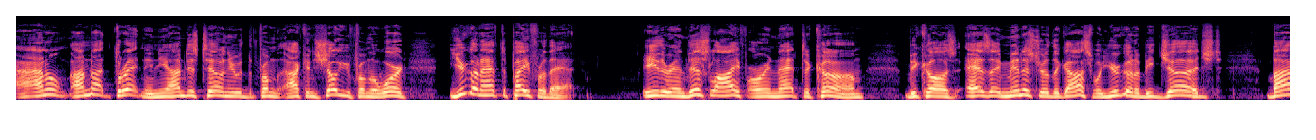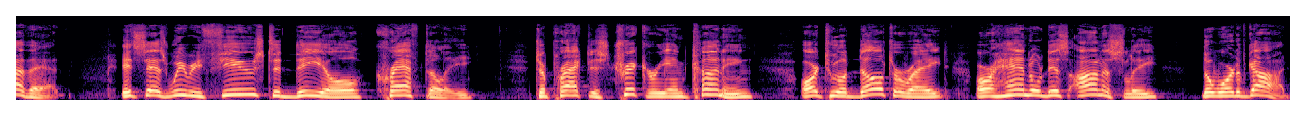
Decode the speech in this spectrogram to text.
I don't I'm not threatening you. I'm just telling you from I can show you from the word you're going to have to pay for that. Either in this life or in that to come because as a minister of the gospel, you're going to be judged by that. It says, We refuse to deal craftily, to practice trickery and cunning, or to adulterate or handle dishonestly the Word of God.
